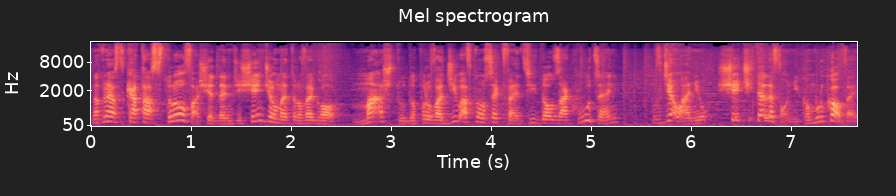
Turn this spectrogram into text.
natomiast katastrofa 70-metrowego masztu doprowadziła w konsekwencji do zakłóceń w działaniu sieci telefonii komórkowej.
